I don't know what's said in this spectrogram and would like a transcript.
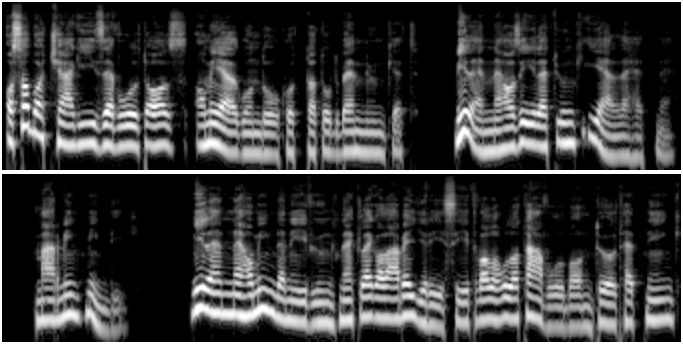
A szabadság íze volt az, ami elgondolkodtatott bennünket. Mi lenne, ha az életünk ilyen lehetne? Mármint mindig. Mi lenne, ha minden évünknek legalább egy részét valahol a távolban tölthetnénk,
